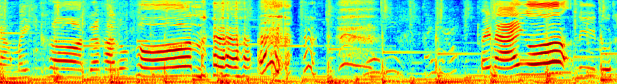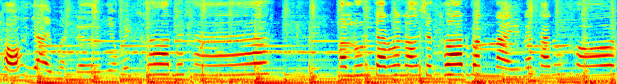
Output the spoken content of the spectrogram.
ยังไม่คลอดนะคะทุกคน ไปไหนโงนี่ดูท้องใหญ่เหมือนเดิมยังไม่คลอดนะคะ มาลุ้นกันว่าน้องจะคลอดวันไหนนะคะทุกคน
